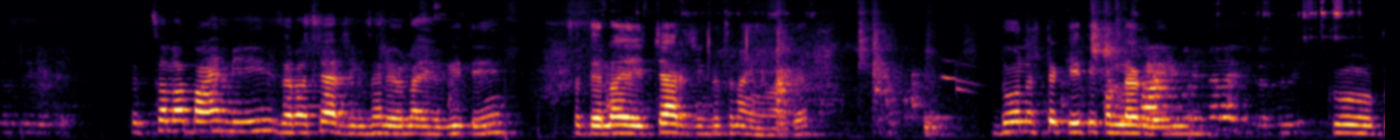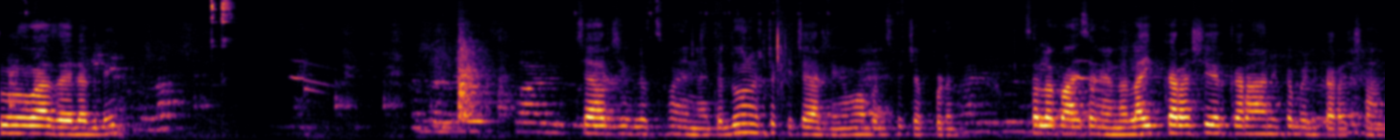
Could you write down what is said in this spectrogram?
तसं येते तर चला बाय मी जरा चार्जिंग झाल्यावर लाईव्ह घेते सध्या लाईव्ह चार्जिंगच नाही माझं दोनच टक्के ते पण लागले टुळ वाजायला लागले चार्जिंगच व्हाय नाही तर दोनच टक्के चार्जिंग आहे मोबाईल स्विच ऑफ चला बाय सगळ्यांना. लाईक करा शेअर करा आणि कमेंट करा. छान.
